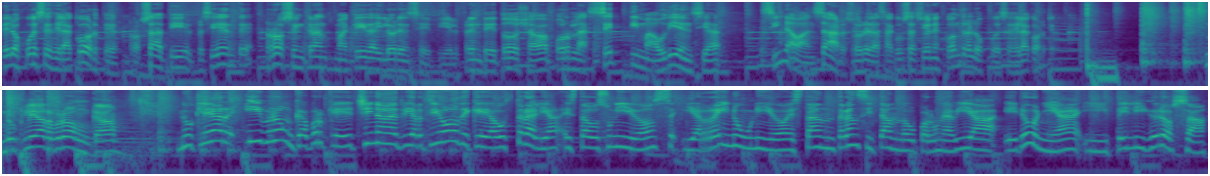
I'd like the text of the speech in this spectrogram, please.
de los jueces de la Corte, Rosati, el presidente, Rosenkrantz, Maqueda y Lorenzetti. El Frente de Todos ya va por la séptima audiencia sin avanzar sobre las acusaciones contra los jueces de la Corte. Nuclear bronca. Nuclear y bronca porque China advirtió de que Australia, Estados Unidos y el Reino Unido están transitando por una vía errónea y peligrosa.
